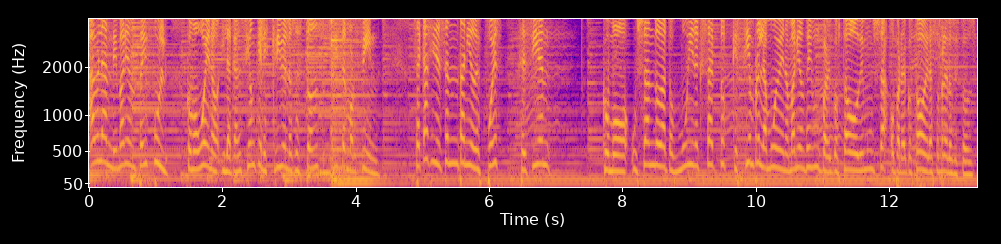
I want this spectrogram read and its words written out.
hablan de Marian Faithful como bueno, y la canción que le escriben los Stones, Sister Morphine. O sea, casi 60 años después se siguen como usando datos muy inexactos que siempre la mueven a Marian Faithful para el costado de Musa o para el costado de la sombra de los Stones.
